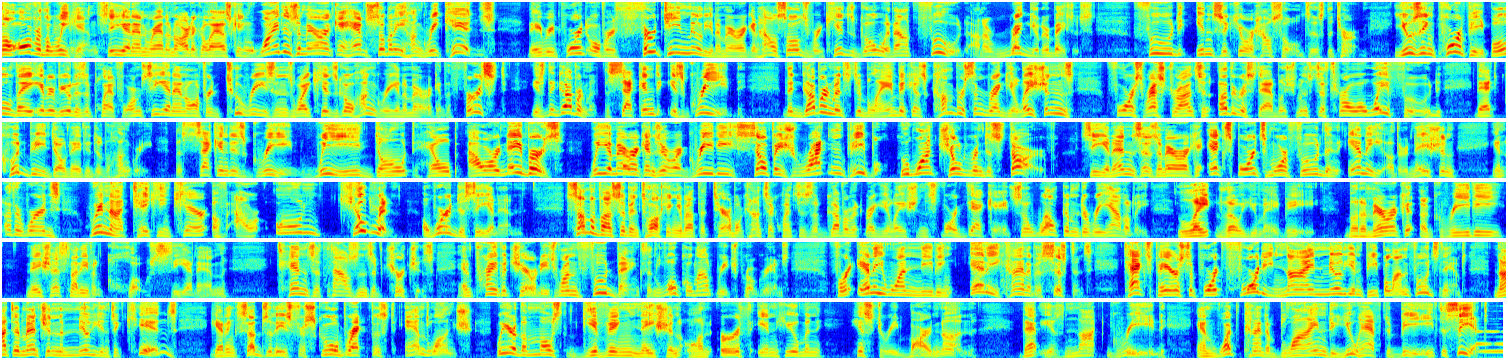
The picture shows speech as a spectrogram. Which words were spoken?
So, over the weekend, CNN ran an article asking, Why does America have so many hungry kids? They report over 13 million American households where kids go without food on a regular basis. Food insecure households is the term. Using poor people they interviewed as a platform, CNN offered two reasons why kids go hungry in America. The first is the government, the second is greed. The government's to blame because cumbersome regulations force restaurants and other establishments to throw away food that could be donated to the hungry. The second is greed. We don't help our neighbors. We Americans are a greedy, selfish, rotten people who want children to starve. CNN says America exports more food than any other nation. In other words, we're not taking care of our own children. A word to CNN. Some of us have been talking about the terrible consequences of government regulations for decades, so welcome to reality, late though you may be. But America, a greedy nation, that's not even close, CNN. Tens of thousands of churches and private charities run food banks and local outreach programs. For anyone needing any kind of assistance, taxpayers support 49 million people on food stamps, not to mention the millions of kids getting subsidies for school breakfast and lunch. We are the most giving nation on earth in human history, bar none. That is not greed. And what kind of blind do you have to be to see it?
